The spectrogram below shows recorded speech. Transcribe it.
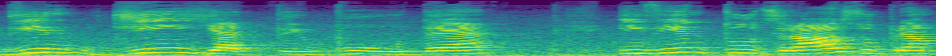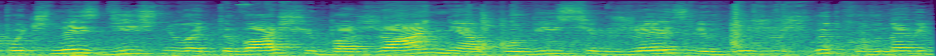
він діяти буде. І він тут зразу прям почне здійснювати ваші бажання по вісім жезлів дуже швидко. Ви навіть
